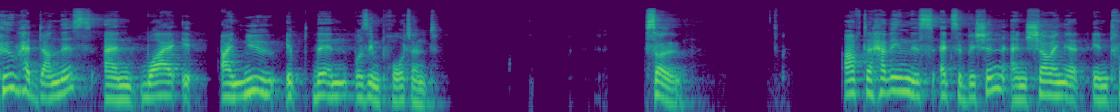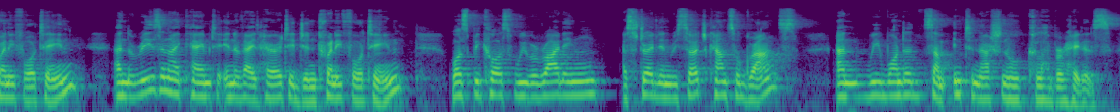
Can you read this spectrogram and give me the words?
who had done this and why it, I knew it then was important. So, after having this exhibition and showing it in 2014, and the reason I came to Innovate Heritage in 2014 was because we were writing Australian Research Council grants and we wanted some international collaborators.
